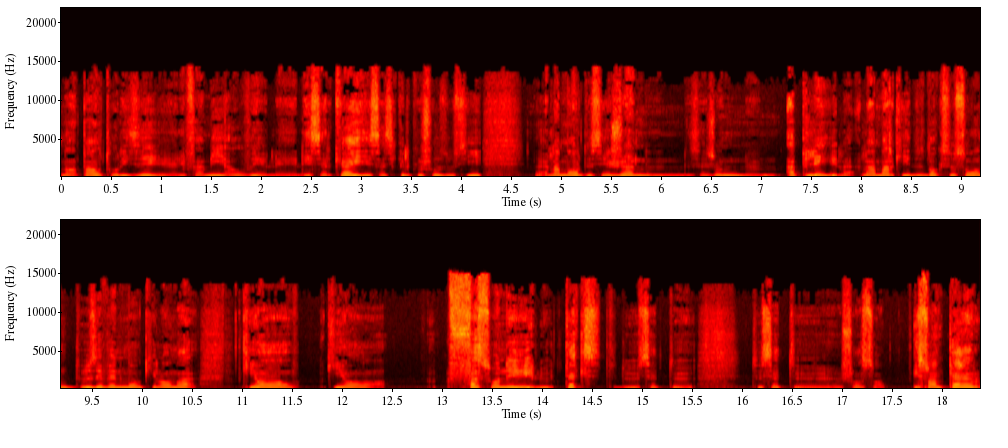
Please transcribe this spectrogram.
on n'a pas autorisé les familles à ouvrir les, les cercueils et ça c'est quelque chose aussi. La mort de ces jeunes, de ces jeunes euh, appelés, l'a l'a. Donc ce sont deux événements qui l'ont, qui ont, qui ont façonné le texte de cette, de cette euh, chanson. Et son père,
